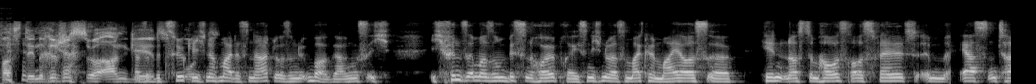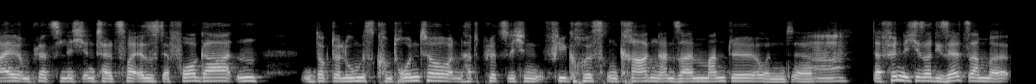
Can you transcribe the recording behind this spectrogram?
was den Regisseur ja, angeht. Also bezüglich nochmal des nahtlosen Übergangs, ich, ich finde es immer so ein bisschen holprig. Nicht nur, dass Michael Myers äh, hinten aus dem Haus rausfällt im ersten Teil und plötzlich in Teil zwei ist es der Vorgarten. Dr. Loomis kommt runter und hat plötzlich einen viel größeren Kragen an seinem Mantel und äh, mhm. da finde ich, ist er die seltsame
